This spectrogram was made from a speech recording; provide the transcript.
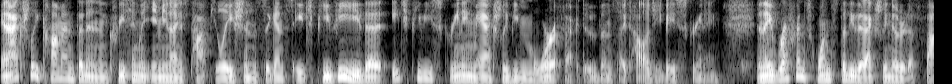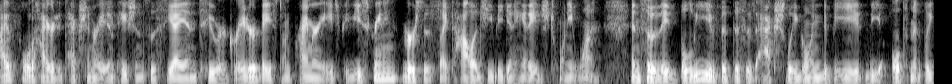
and actually comment that in increasingly immunized populations against HPV, that HPV screening may actually be more effective than cytology-based screening. And they reference one study that actually noted a five-fold higher detection rate in patients with CIN2 or greater based on primary HPV screening versus cytology beginning at age 21. And so they believe that this is actually going to be the ultimately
